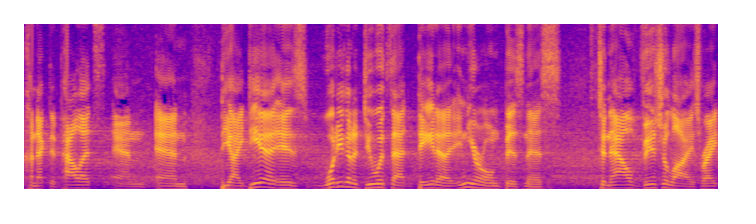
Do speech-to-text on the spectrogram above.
connected pallets, and and the idea is, what are you going to do with that data in your own business to now visualize, right?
